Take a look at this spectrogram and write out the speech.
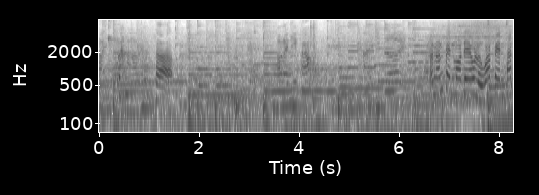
ขายเสื้อค่ะ เอาอะไรดีครับ อันนั้นเป็นโมเดลหรือว่าเป็นพลาส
